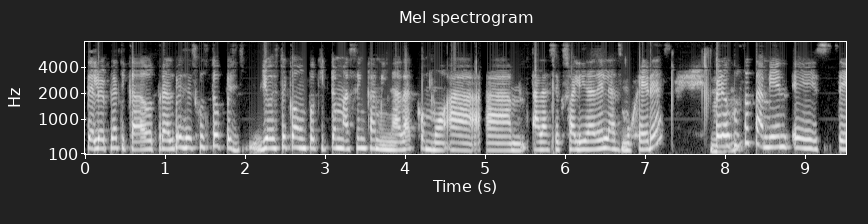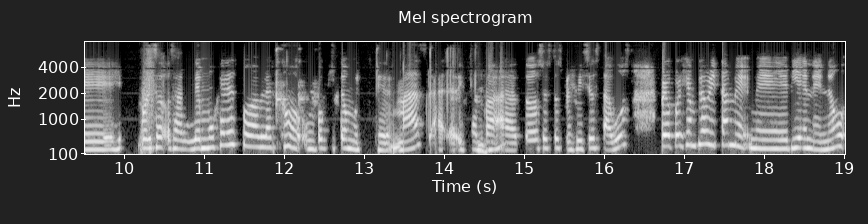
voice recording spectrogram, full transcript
te lo he platicado otras veces. Justo, pues yo estoy como un poquito más encaminada como a, a, a la sexualidad de las mujeres, pero justo también, este, por eso, o sea, de mujeres puedo hablar como un poquito mucho más en cuanto a, todos estos prejuicios tabús, pero por ejemplo ahorita me, me viene, ¿no?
